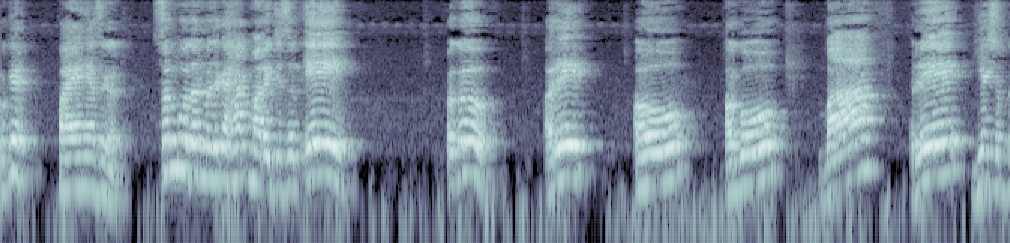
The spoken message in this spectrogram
ओके? पायाने असं करतात. संबोधन म्हणजे काय? हाक मारायचे सण. ए अगो अरे अहो अगो बा रे हे शब्द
